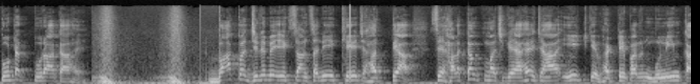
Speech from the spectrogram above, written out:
कोटकपुरा का है। बागपत ज़िले में एक सनसनी खेज हत्या से हड़कंप मच गया है, जहाँ ईंट के भट्टे पर मुनीम का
